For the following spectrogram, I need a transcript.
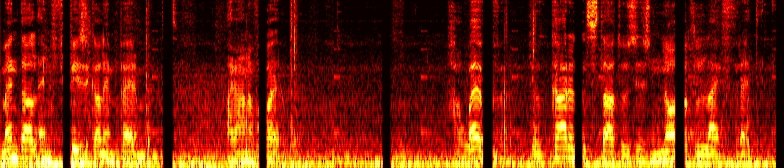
Mental and physical impairment are unavoidable. However, your current status is not life-threatening.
